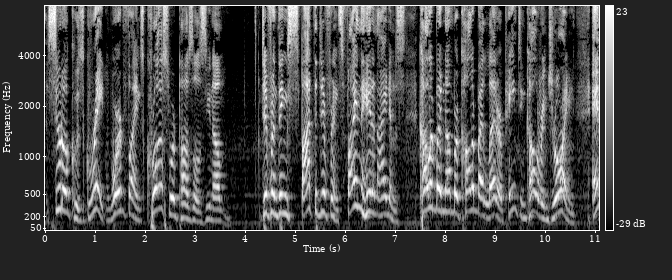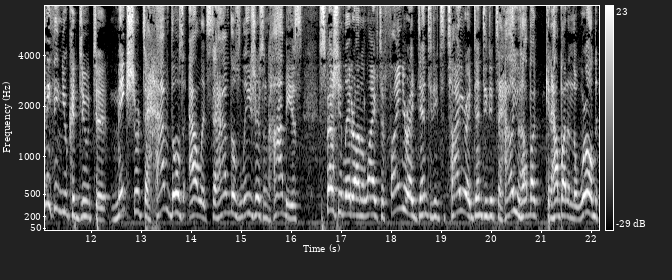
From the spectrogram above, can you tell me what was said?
Sudokus, great. Word finds, crossword puzzles, you know, different things, spot the difference, find the hidden items, color by number, color by letter, painting, coloring, drawing, anything you could do to make sure to have those outlets, to have those leisures and hobbies, especially later on in life, to find your identity, to tie your identity to how you help out, can help out in the world,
